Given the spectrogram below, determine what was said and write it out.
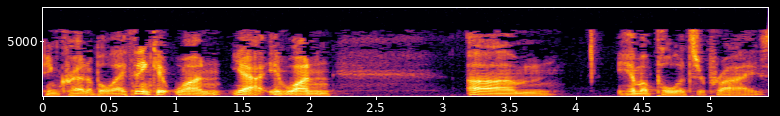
incredible. I think it won. Yeah, it won um, him a Pulitzer Prize.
